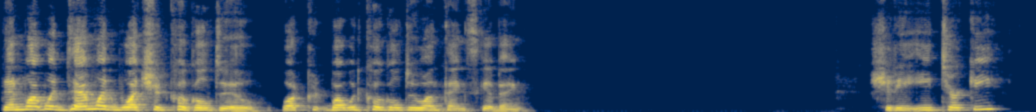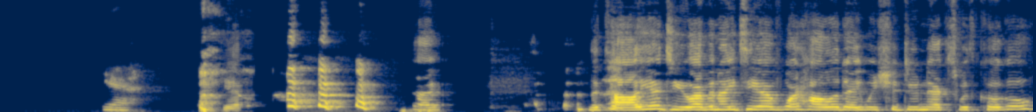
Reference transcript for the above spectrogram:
Then what would then what what should Kugel do? What could, what would Kugel do on Thanksgiving? Should he eat turkey? Yeah. Okay. Natalia, do you have an idea of what holiday we should do next with Kugel?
